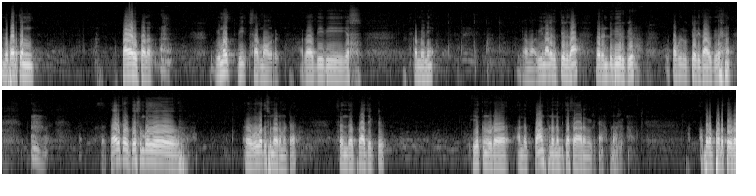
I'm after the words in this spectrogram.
இந்த படத்தின் தயாரிப்பாளர் வினோத் வி சர்மா அவர்கள் அதாவது பிவிஎஸ் கம்பெனி. ஆமாம் வீணால விக்டரி தான். இல்லை ரெண்டு வி இருக்குது டபுள் விக்டரி தான் இருக்குது தயாரிப்பாளர் பேசும்போது அஹ், ஒரு வார்த்தை சொன்னார் நம்மகிட்ட சார் இந்த ப்ராஜெக்ட்டு இயக்குனரோட அந்த கான்ஃபிடன்ட் நம்பி தான் சார் ஆரம்பிச்சிருக்கேன் அப்படின்னாரு. அப்புறம் படத்தோட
